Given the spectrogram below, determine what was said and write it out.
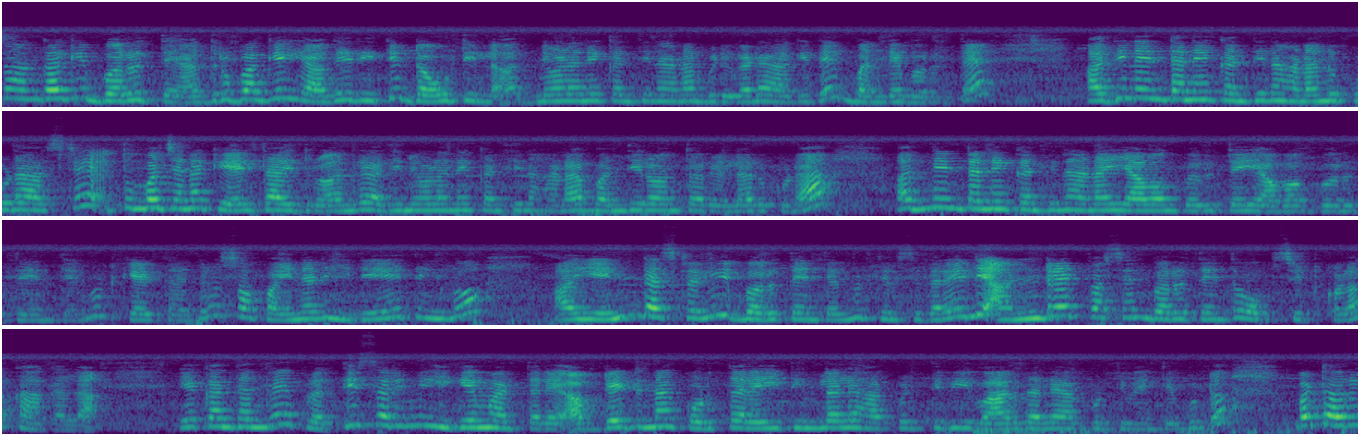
ಸೊ ಹಂಗಾಗಿ ಬರುತ್ತೆ. ಅದ್ರ ಬಗ್ಗೆ ಯಾವುದೇ ರೀತಿ ಡೌಟ್ ಇಲ್ಲ. ಹದಿನೇಳನೇ ಕಂತಿನ ಹಣ ಬಿಡುಗಡೆ ಆಗಿದೆ, ಬಂದೇ ಬರುತ್ತೆ. ಹದಿನೆಂಟನೇ ಕಂತಿನ ಹಣನೂ ಕೂಡ ಅಷ್ಟೇ. ತುಂಬ ಜನ ಕೇಳ್ತಾ ಇದ್ರು. ಅಂದರೆ ಹದಿನೇಳನೇ ಕಂತಿನ ಹಣ ಬಂದಿರೋ ಕೂಡ ಹದಿನೆಂಟನೇ ಕಂತಿನ ಹಣ ಯಾವಾಗ ಬರುತ್ತೆ ಯಾವಾಗ ಬರುತ್ತೆ ಅಂತ ಹೇಳ್ಬಿಟ್ಟು ಕೇಳ್ತಾ ಇದ್ರು. ಸೊ ಫೈನಲಿ ಇದೇ ತಿಂಗಳು ಎಂಡ್ ಅಷ್ಟರಲ್ಲಿ ಬರುತ್ತೆ ಅಂತ ಹೇಳ್ಬಿಟ್ಟು ತಿಳಿಸಿದ್ದಾರೆ. ಇಲ್ಲಿ ಹಂಡ್ರೆಡ್ ಪರ್ಸೆಂಟ್ ಬರುತ್ತೆ ಅಂತ ಒಪ್ಸಿಟ್ಕೊಳ್ಳೋಕ್ಕಾಗಲ್ಲ ಯಾಕಂತಂದರೆ ಪ್ರತಿ ಸರಿನೂ ಹೀಗೆ ಮಾಡ್ತಾರೆ. ಅಪ್ಡೇಟನ್ನು ಕೊಡ್ತಾರೆ. ಈ ತಿಂಗಳಲ್ಲೇ ಹಾಕ್ಬಿಡ್ತೀವಿ, ಈ ವಾರದಲ್ಲೇ ಹಾಕ್ಬಿಡ್ತೀವಿ ಅಂತ ಹೇಳ್ಬಿಟ್ಟು. ಬಟ್ ಅವರು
